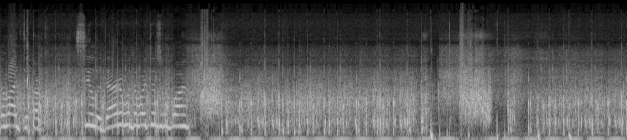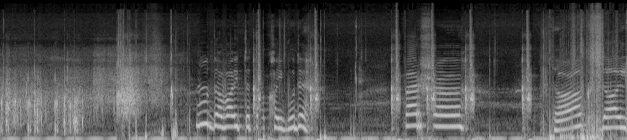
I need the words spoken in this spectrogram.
Давайте так. Ціле дерево давайте зрубаємо. Ну, давайте так, хай буде. Перше. Так, далі.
